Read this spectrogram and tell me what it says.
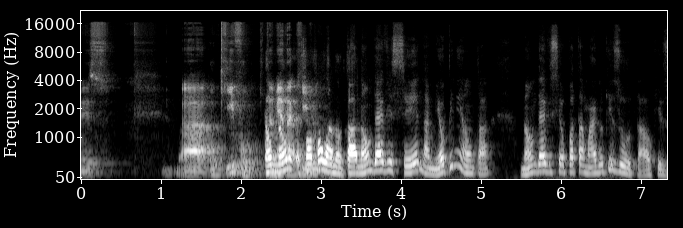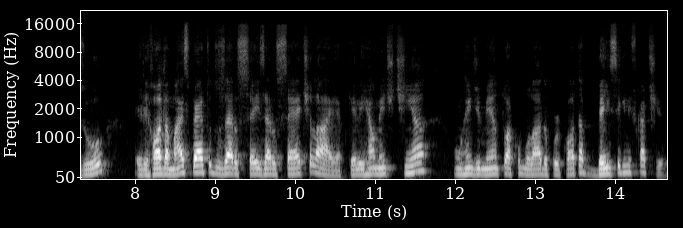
Isso. Uh, o Kivo, então, também não, é Só falando, tá? Não deve ser, na minha opinião, tá? Não deve ser o patamar do Kizu, tá? O Kizu, ele roda mais perto do 0,6, 0,7 lá. É porque ele realmente tinha um rendimento acumulado por cota bem significativo.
